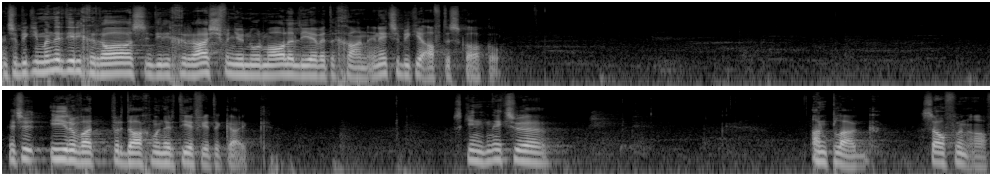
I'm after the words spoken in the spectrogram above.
en so 'n bietjie minder deur die geraas en deur die gerush van jou normale lewe te gaan en net so 'n bietjie af te skakel. Net so ure wat per dag minder TV te kyk. Miskien net so unplug, selfoon af.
